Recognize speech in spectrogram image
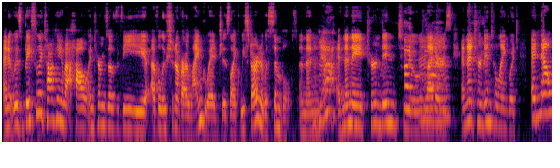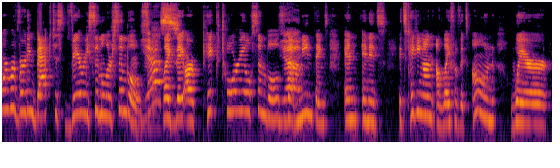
and it was basically talking about how, in terms of the evolution of our language, is like we started with symbols, and then mm-hmm. Yeah. and then they turned into mm-hmm. letters, and then turned into language. And now we're reverting back to very similar symbols. Yes. Like they are pictorial symbols Yeah. that mean things and and it's it's taking on a life of its own where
